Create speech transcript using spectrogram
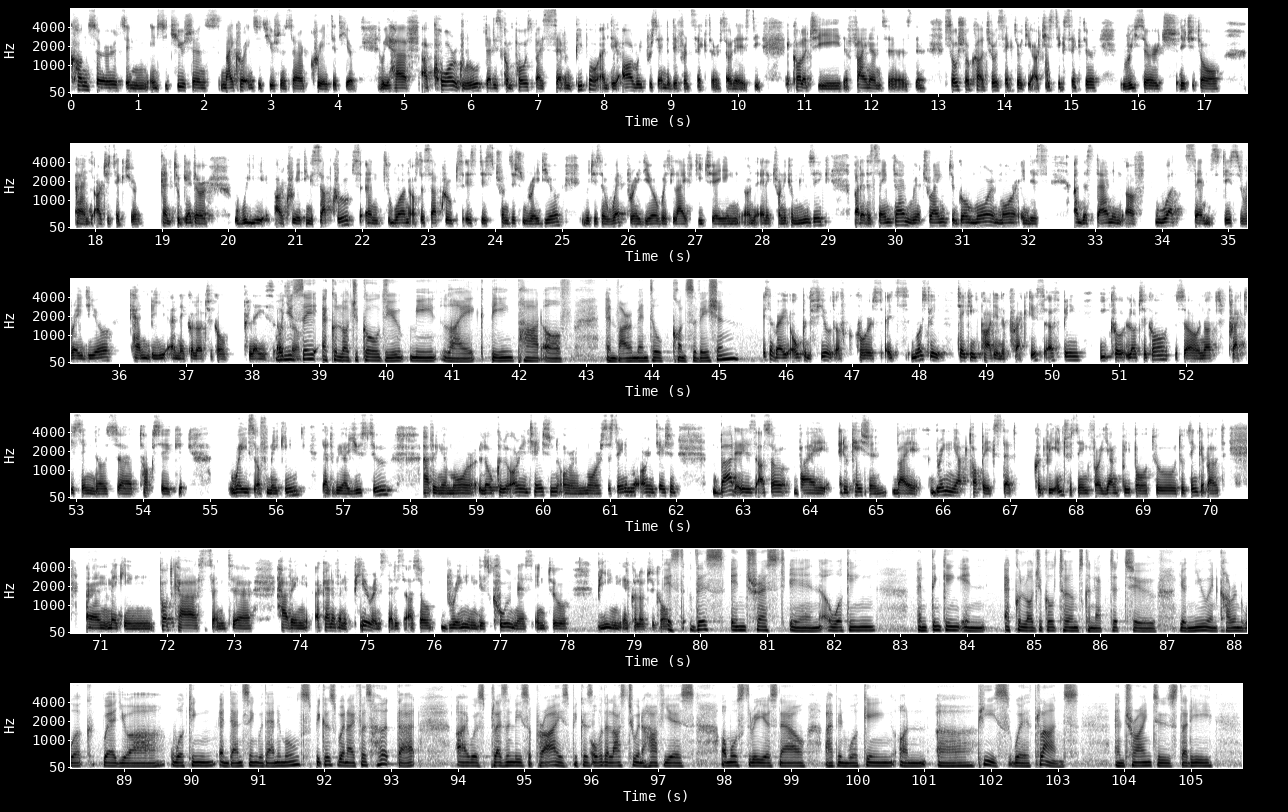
concerts in institutions, micro institutions that are created here. We have a core group that is composed by seven people and they all represent a different sector. So there is the ecology, the finances, the social cultural sector, the artistic sector, research, digital, and architecture. And together we are creating subgroups. And one of the subgroups is this transition radio, which is a web radio with live DJing on electronic music. But at the same time, we're trying to go more and more in this understanding of what sense this radio can be an ecological place. When also. you say ecological, do you mean like being part of environmental conservation? It's a very open field, of course. It's mostly taking part in the practice of being ecological, so not practicing those uh, toxic ways of making that we are used to, having a more local orientation or a more sustainable orientation. But it is also by education, by bringing up topics that could be interesting for young people to to think about and making podcasts and uh, having a kind of an appearance that is also bringing this coolness into being ecological. Is this interest in working and thinking in ecological terms connected to your new and current work where you are working and dancing with animals? Because when i first heard that I was pleasantly surprised because over the last two and a half years, almost three years now, I've been working on uh, a piece with plants and trying to study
